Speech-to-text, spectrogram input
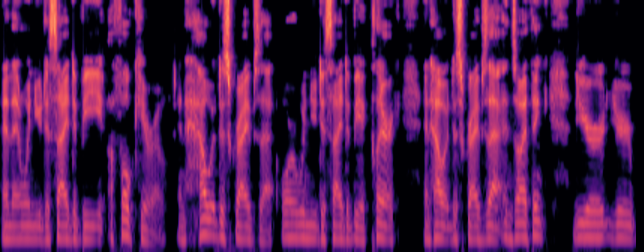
And then when you decide to be a folk hero and how it describes that or when you decide to be a cleric and how it describes that. And so i think you're you're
